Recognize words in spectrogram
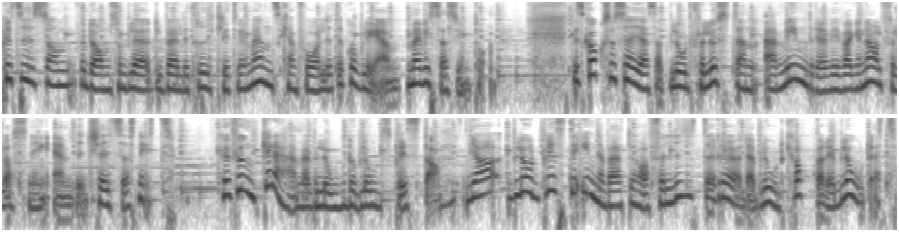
Precis som för de som blöder väldigt rikligt vid mens kan få lite problem med vissa symptom. Det ska också sägas att blodförlusten är mindre vid vaginal förlossning än vid kejsarsnitt. Hur funkar det här med blod och blodsbrist då? Ja, blodbrist det innebär att du har för lite röda blodkroppar i blodet.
